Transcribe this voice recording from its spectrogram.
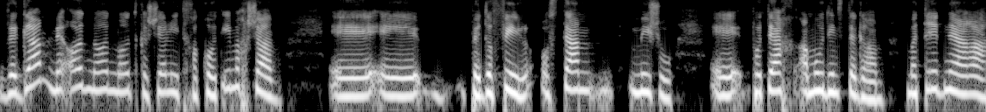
וגם מאוד מאוד מאוד קשה להתחקות. אם עכשיו אה, אה, פדופיל או סתם מישהו אה, פותח עמוד אינסטגרם, מטריד נערה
